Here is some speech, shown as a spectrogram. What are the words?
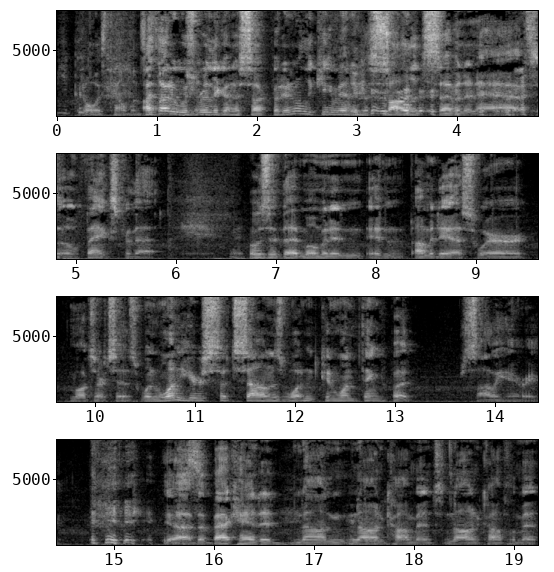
You can always tell when. I thought it was really going to suck, but it only came in at a solid seven and a half. So thanks for that. What was it that moment in, in Amadeus where Mozart says, "When one hears such sounds, one can one think but Salieri." Yeah, the backhanded non non comment non compliment.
